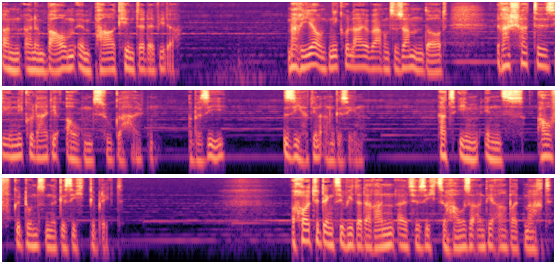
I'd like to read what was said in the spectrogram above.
an einem Baum im Park hinter der Villa. Maria und Nikolai waren zusammen dort. Rasch hatte sie Nikolai die Augen zugehalten. Aber sie, sie hat ihn angesehen Hat ihm ins aufgedunsene Gesicht geblickt. Auch heute denkt sie wieder daran, als sie sich zu Hause an die Arbeit macht.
